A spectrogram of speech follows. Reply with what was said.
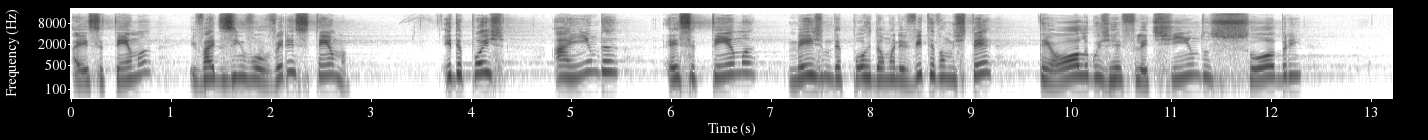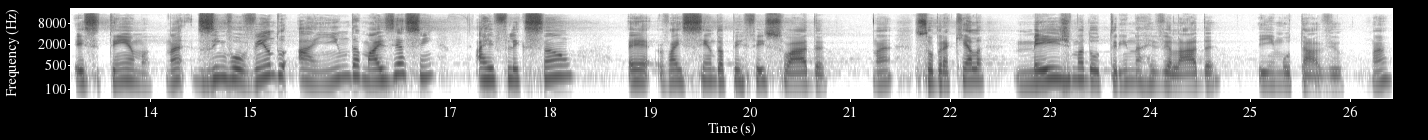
a esse tema e vai desenvolver esse tema. E depois, ainda esse tema, mesmo depois da Humanevita, vamos ter teólogos refletindo sobre esse tema, né, desenvolvendo ainda mais, e assim a reflexão é, vai sendo aperfeiçoada né, sobre aquela mesma doutrina revelada e imutável. Né?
